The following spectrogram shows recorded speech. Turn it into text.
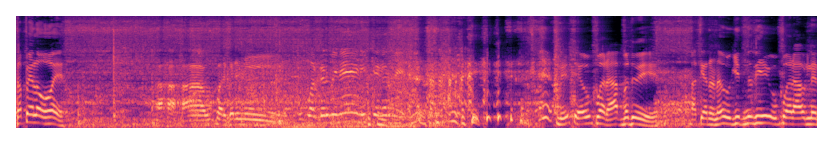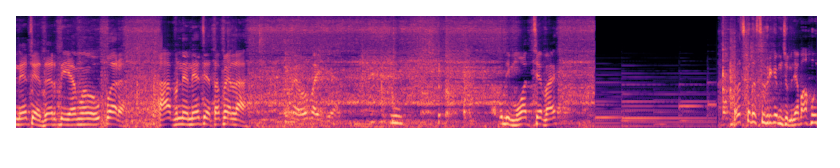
તપેલો હોય. ઉપર ગરમી. ઉપર ગરમી ને નીચે ગરમી. નીચે ઉપર આ બધું અત્યારે નવું ગીત નથી ઉપર આવને નેચે ધરતી એમાં ઉપર આપને નેચે તપેલા. બધી મોજ છે ભાઈ. નમસ્કાર દોસ્તો કેમ છો? મજામાં? હું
